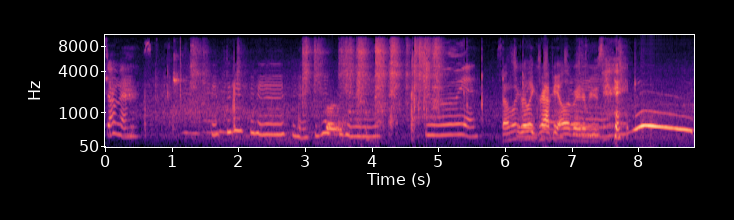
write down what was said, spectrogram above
Dumbass. Julian. Sounds like really crappy elevator music. Woo,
